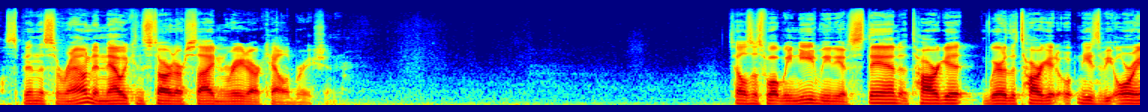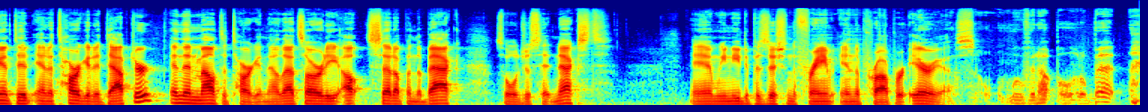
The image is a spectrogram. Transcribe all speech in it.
I'll spin this around and now we can start our side and radar calibration. Tells us what we need. We need a stand, a target, where the target needs to be oriented, and a target adapter, and then mount the target. Now that's already out, set up in the back, so we'll just hit next. And we need to position the frame in the proper area. So we'll move it up a little bit. And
